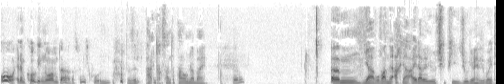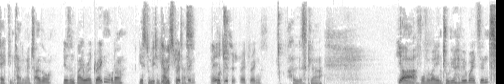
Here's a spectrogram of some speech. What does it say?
Oh, Adam Cole gegen Noam da. Das finde ich cool. Da sind ein paar interessante Paarungen dabei. Ja. Ähm, ja, wo waren wir? Ach ja, IWGP Junior Heavyweight Tag Team Title Match. Also, wir sind bei Red Dragon oder gehst du mit Ich den gehe mit Red Timesplitters? Dragon. Nee, Gut. ich gehe zu den Red Dragons. Alles klar. Ja, wo wir bei den Junior Heavyweight sind,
